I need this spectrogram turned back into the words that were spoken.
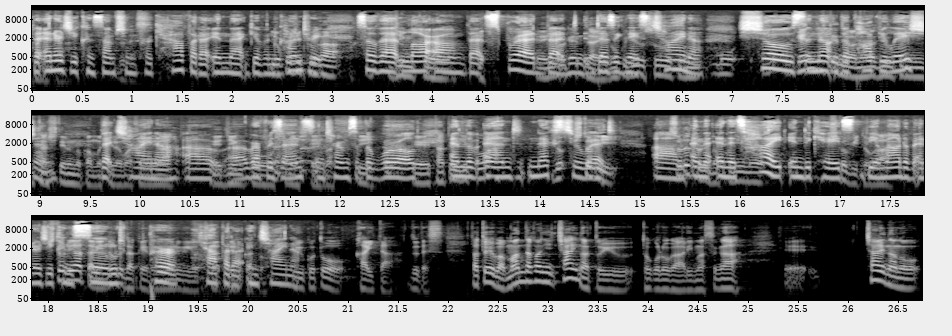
the energy consumption per capita in that given country. So that um, that spread that designates China shows the, the population that China uh, uh, represents in terms of the world, and, the, and next to it. Um, and, and, its height indicates the amount of energy consumed per capita in China. 例えば真ん中にチャイナというところがありますが、えーチャイナの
